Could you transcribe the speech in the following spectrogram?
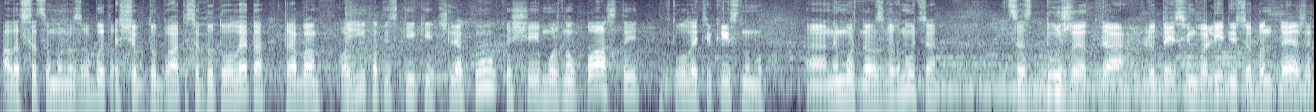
але все це можна зробити. Щоб добратися до туалета, треба проїхати скільки шляху, ще й можна впасти. В туалеті в крісному е, не можна розвернутися. Це дуже для людей з інвалідністю бентежить.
